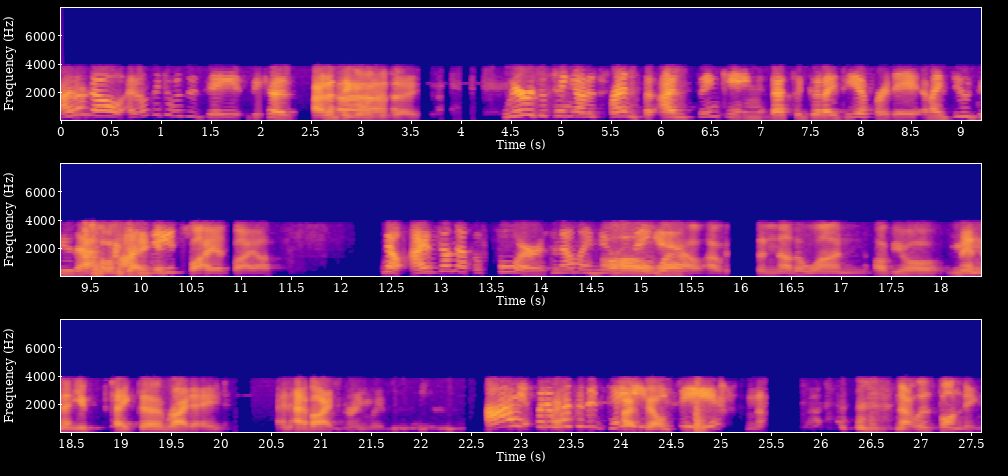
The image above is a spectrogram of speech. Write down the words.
I don't know. I don't think it was a date because I didn't think it was a Uh, date. we were just hanging out as friends. But I'm thinking that's a good idea for a date, and I do do that Oh, okay. on dates. Inspired by us. No, I've done that before. So now my new thing is. oh wow! I was another one of your men that you take to Rite Aid and have ice cream with. I. But it I- wasn't a date. Felt- you see. No, no, it was bonding.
